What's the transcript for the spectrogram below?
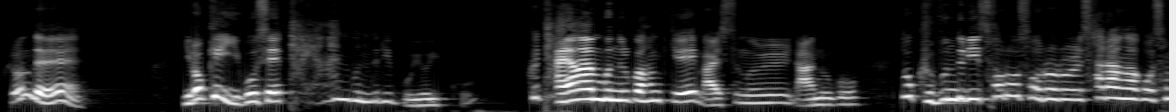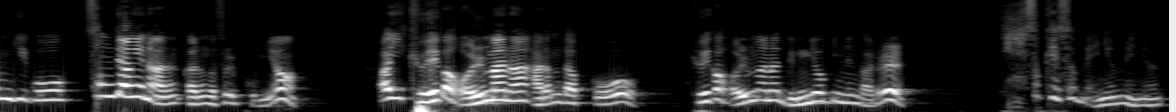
그런데 이렇게 이곳에 다양한 분들이 모여 있고 그 다양한 분들과 함께 말씀을 나누고 또 그분들이 서로 서로를 사랑하고 섬기고 성장해 나가는 것을 보며 아, 이 교회가 얼마나 아름답고 교회가 얼마나 능력 있는가를 계속해서 매년 매년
